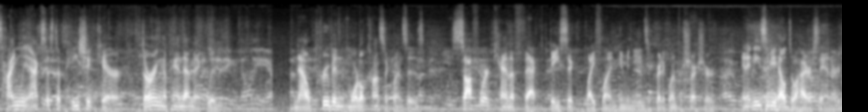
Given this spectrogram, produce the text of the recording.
timely access to patient care during a pandemic with now proven mortal consequences. Software can affect basic lifeline human needs and critical infrastructure, and it needs to be held to a higher standard.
